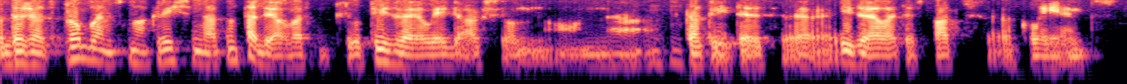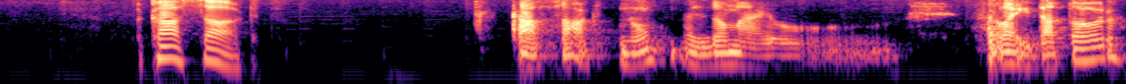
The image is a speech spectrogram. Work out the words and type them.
dažādas problēmas, māk risināt, nu, tad jau var kļūt izvēlīgāks un, un uh, skatīties, uh, izvēlēties pats uh, klientus. Kā sākt? Kā sākt? Nu, es domāju, vajag datoru,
